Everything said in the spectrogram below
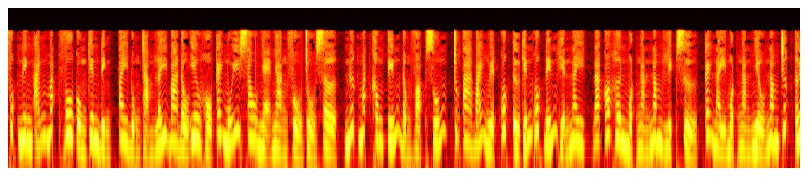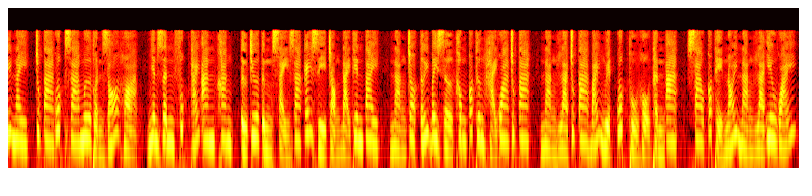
Phúc Ninh ánh mắt vô cùng kiên định, tay đụng chạm lấy ba đầu yêu hồ cái mũi sau nhẹ nhàng phủ chủ sờ, nước mắt không tiếng đồng vọt xuống. Chúng ta bái Nguyệt Quốc từ kiến quốc đến hiện nay, đã có hơn một ngàn năm lịch sử, cái này một ngàn nhiều năm trước tới nay, chúng ta quốc gia mưa thuận gió hòa, nhân dân Phúc Thái An Khang, từ chưa từng xảy ra cái gì trọng đại thiên tai, nàng cho tới bây giờ không có thương hại qua chúng ta, nàng là chúng ta bái Nguyệt Quốc thủ hộ thần A, sao có thể nói nàng là yêu quái.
